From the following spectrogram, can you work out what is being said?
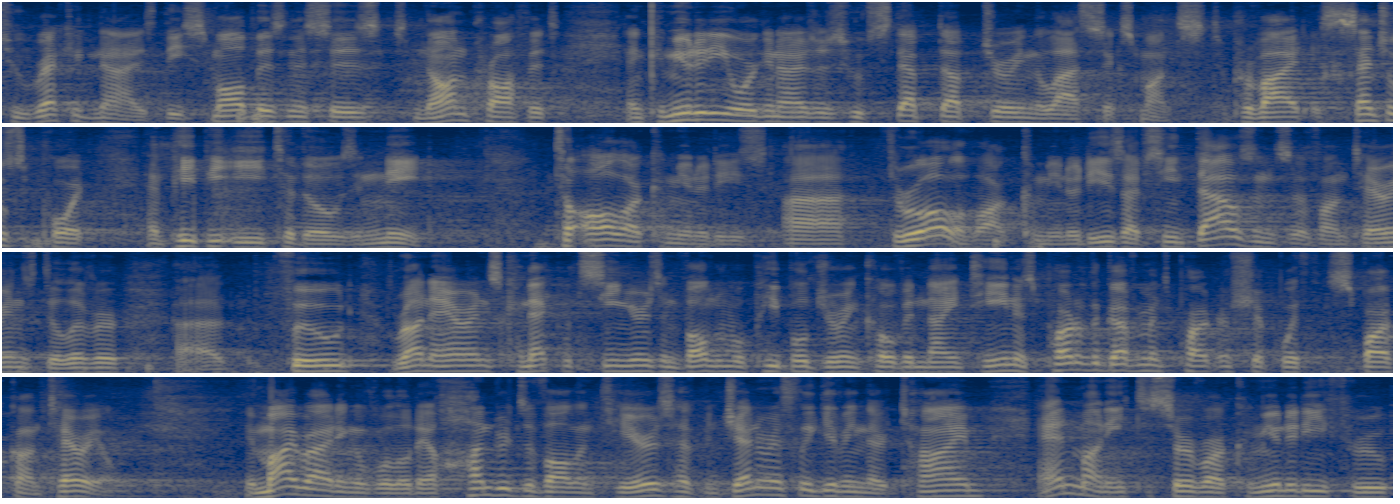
to recognize the small businesses, nonprofits, and community organizers who've stepped up during the last six months to provide essential support and PPE to those in need. To all our communities, uh, through all of our communities, I've seen thousands of Ontarians deliver uh, food, run errands, connect with seniors and vulnerable people during COVID-19 as part of the government's partnership with Spark Ontario. In my riding of Willowdale, hundreds of volunteers have been generously giving their time and money to serve our community through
